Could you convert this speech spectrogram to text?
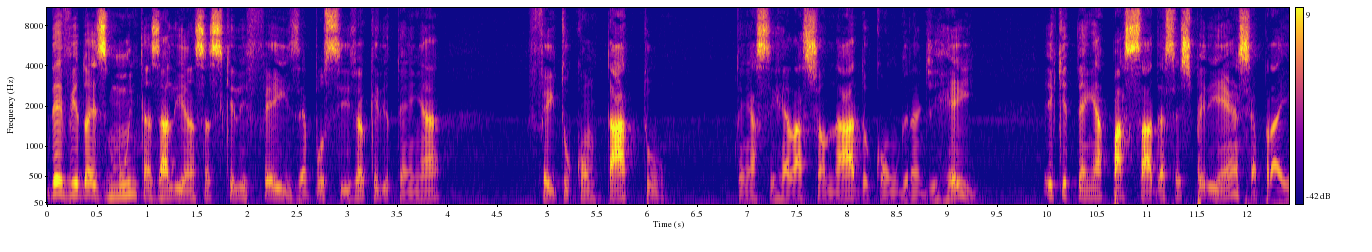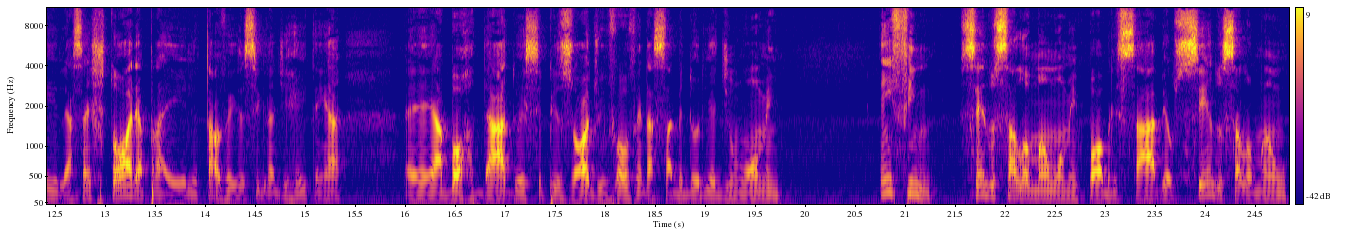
Devido às muitas alianças que ele fez, é possível que ele tenha feito contato, tenha se relacionado com o grande rei e que tenha passado essa experiência para ele, essa história para ele. Talvez esse grande rei tenha é, abordado esse episódio envolvendo a sabedoria de um homem. Enfim, sendo Salomão um homem pobre e sábio, sendo Salomão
